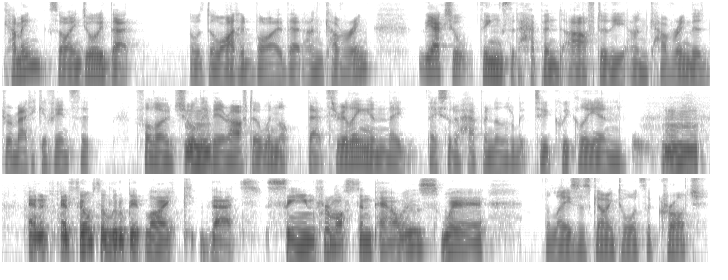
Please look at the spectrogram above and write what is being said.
coming, so I enjoyed that. I was delighted by that uncovering. The actual things that happened after the uncovering, the dramatic events that followed shortly mm. thereafter, were not that thrilling, and they they sort of happened a little bit too quickly and mm. And it, it felt a little bit like that scene from Austin Powers where, the lasers going towards the crotch.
